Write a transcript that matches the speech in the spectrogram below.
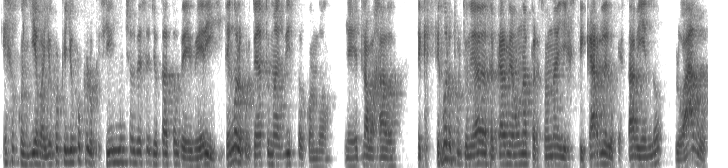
eso conlleva, yo creo que yo creo que lo que sí muchas veces yo trato de ver, y si tengo la oportunidad, tú me has visto cuando he trabajado, de que si tengo la oportunidad de acercarme a una persona y explicarle lo que está viendo, lo hago.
